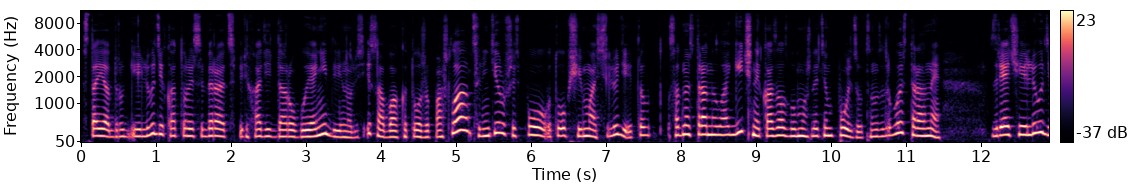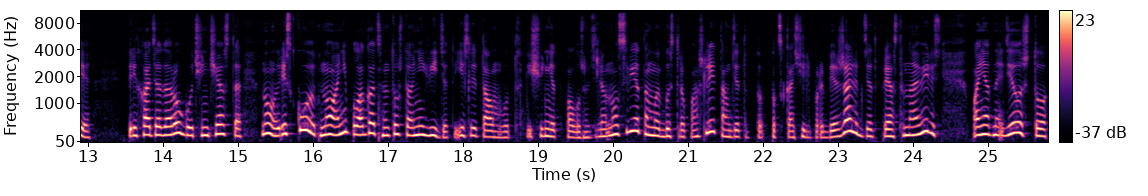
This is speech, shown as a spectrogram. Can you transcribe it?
стоят другие люди, которые собираются переходить дорогу, и они двинулись, и собака тоже пошла, сориентировавшись по вот общей массе людей. Это, вот, с одной стороны, логично, и, казалось бы, можно этим пользоваться, но с другой стороны, зрячие люди – переходя дорогу, очень часто, ну, рискуют, но они полагаются на то, что они видят. Если там вот еще нет, положим, зеленого света, мы быстро пошли, там где-то подскочили, пробежали, где-то приостановились. Понятное дело, что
